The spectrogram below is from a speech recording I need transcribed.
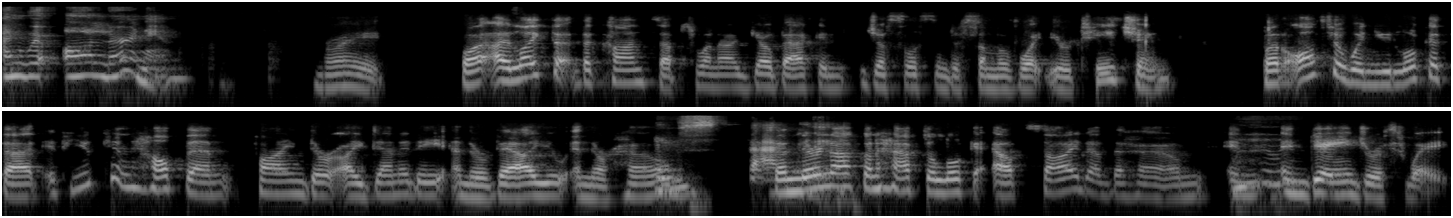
And we're all learning. Right. Well i like the, the concepts when i go back and just listen to some of what you're teaching but also, when you look at that, if you can help them find their identity and their value in their home, exactly. then they're not going to have to look outside of the home in, mm-hmm. in dangerous ways.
